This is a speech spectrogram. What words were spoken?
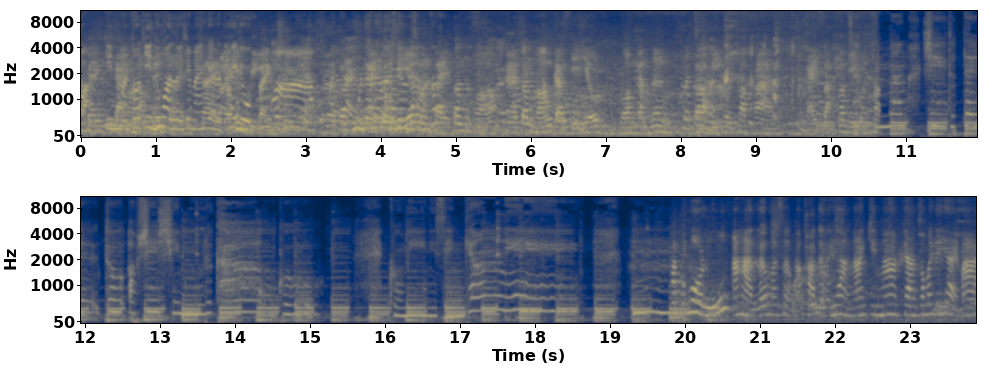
อ่ะกินเหมือนโต๊ะจีนทุกวันเลยใช่ไหมเดี๋ยวเราจะให้ดูอ่า คุณเร็วๆเร็วๆมันใส่ต้นหอมเอ่อต้นหอมกับสียิ้วรวมกันนึ่งก็มีคนชอบทานไก่สับก็มีคนชอบ 만 시도 때도 없이 시무룩하고 고민이 생겼니 음. ทุกคนอาหารเริ่มมาเสิร์ฟแล้วค่ะแต่ละอย่างน่ากินมากจานก็ไม่ได้ใหญ่มาก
